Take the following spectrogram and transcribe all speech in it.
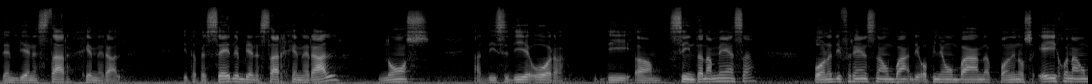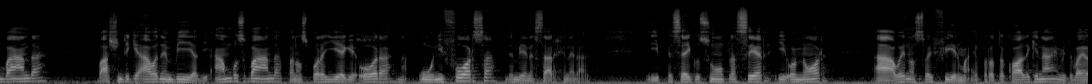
de bem-estar general. E também de bem-estar general, nós a decidir agora de um, sentar na mesa, pôr a diferença na de opinião banda, pôr nos erros na banda, basta que a de ambos bandas para nós poder chegar agora na uniforça de bem-estar general. E pensei que é um prazer e honor a nossa firma e protocolo que não, me vai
